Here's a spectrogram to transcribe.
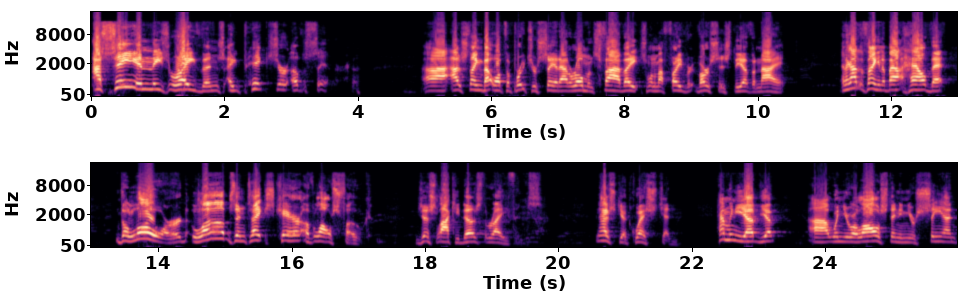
I see in these ravens a picture of a sinner. Uh, I was thinking about what the preacher said out of Romans 5 8. It's one of my favorite verses the other night. And I got to thinking about how that the Lord loves and takes care of lost folk, just like He does the ravens. Ask you a question. How many of you, uh, when you were lost and in your sin,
